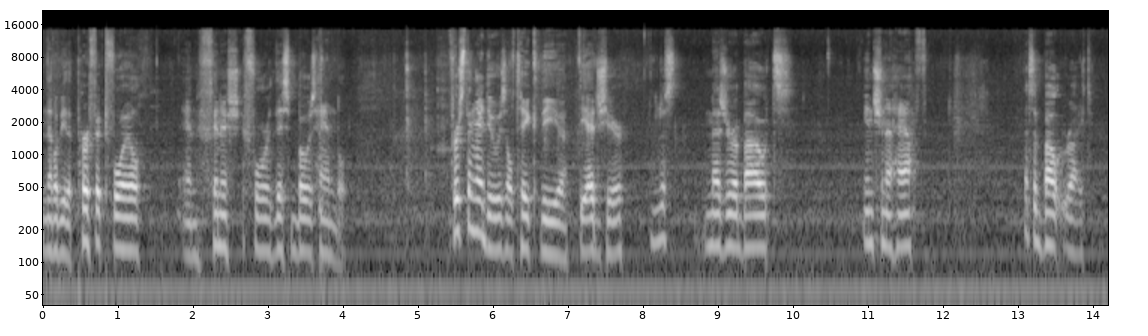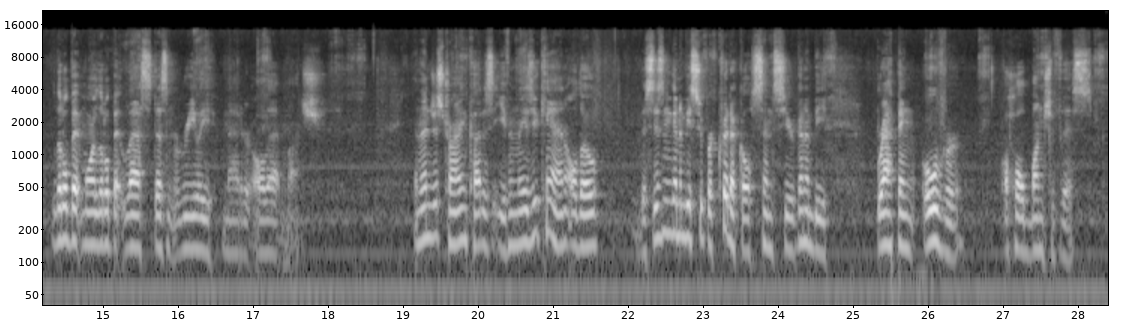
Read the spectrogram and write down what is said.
and that'll be the perfect foil and finish for this bow's handle. First thing I do is I'll take the uh, the edge here and just measure about inch and a half. That's about right. A little bit more, a little bit less doesn't really matter all that much. And then just try and cut as evenly as you can, although this isn't going to be super critical since you're going to be wrapping over a whole bunch of this.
